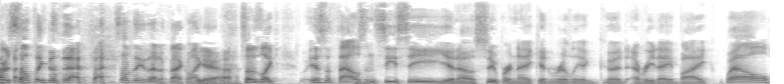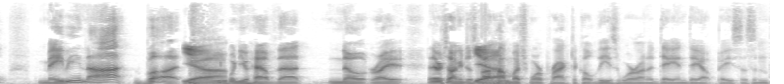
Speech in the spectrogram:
or something to that fact. Something to that effect. Like, Yeah. so it's like, is a thousand cc, you know, super naked really a good everyday bike? Well, maybe not, but Yeah. when you have that note, right? And they were talking just about how much more practical these were on a day in day out basis, and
